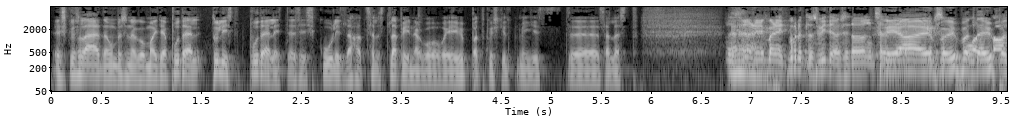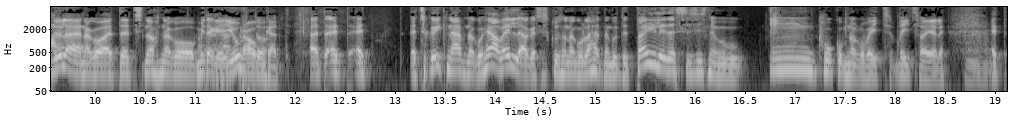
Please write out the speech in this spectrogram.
ja siis, kui sa lähed umbes nagu ma ei tea, pudel, tulistad pudelit ja siis kuulid lähevad sellest läbi nagu või hüppad kuskilt mingist äh, sellest no siin on juba neid võrdlusvideosid on seal ja hüppad, hüppad, üle nagu, et, et siis noh, nagu midagi ei juhtu, Raukad. et, et, et et see kõik näeb nagu hea välja, aga siis, kui sa nagu lähed nagu detailidesse, siis nagu mm, kukub nagu veits, veits laiali. Mm.. et,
